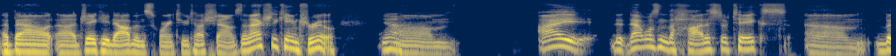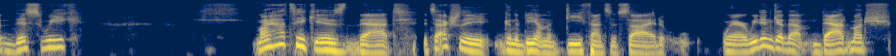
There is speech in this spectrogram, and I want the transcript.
about uh, J.K. Dobbins scoring two touchdowns, and actually came true. Yeah. Um, I th- that wasn't the hottest of takes, um, but this week, my hot take is that it's actually going to be on the defensive side, where we didn't get that that much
